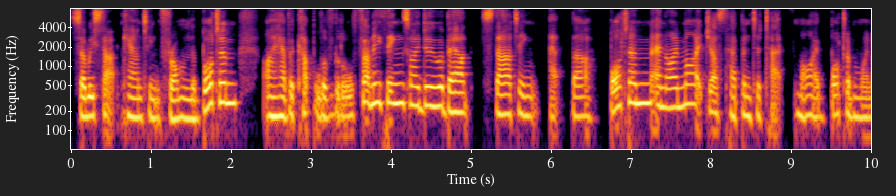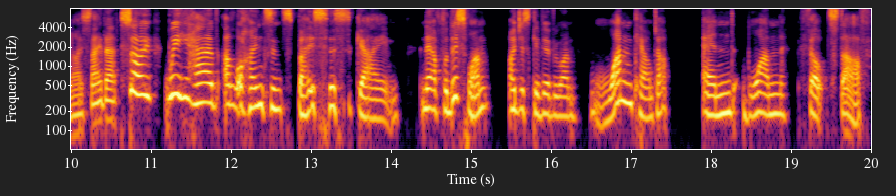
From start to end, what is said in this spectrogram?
So we start counting from the bottom. I have a couple of little funny things I do about starting at the bottom, and I might just happen to tap my bottom when I say that. So we have a lines and spaces game. Now, for this one, I just give everyone one counter and one felt staff.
